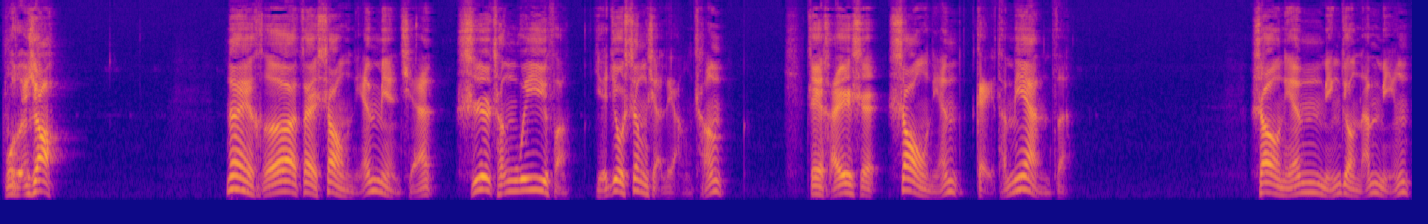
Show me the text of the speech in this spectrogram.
不准笑！奈何在少年面前，十成威风。也就剩下两成，这还是少年给他面子。少年名叫南明，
